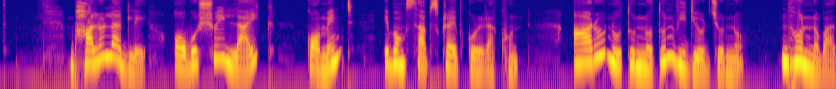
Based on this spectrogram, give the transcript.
ভালো লাগলে অবশ্যই লাইক, কমেন্ট এবং সাবস্ক্রাইব করে রাখুন। আরও নতুন নতুন ভিডিওর জন্য। ধন্যবাদ।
